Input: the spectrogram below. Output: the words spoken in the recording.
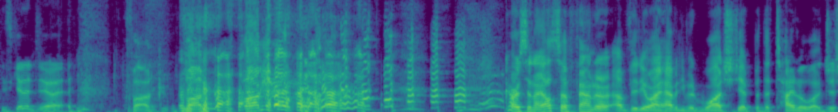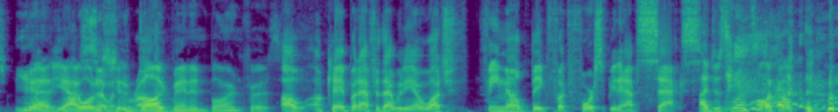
he's gonna do it. Fuck. Fuck. Fuck. Carson, I also found a, a video I haven't even watched yet, but the title was just Yeah, yeah. I want to so show enthralled. Dogman and Barn first. Oh, okay, but after that, we need to watch female Bigfoot force me to have sex. I just want to talk about.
